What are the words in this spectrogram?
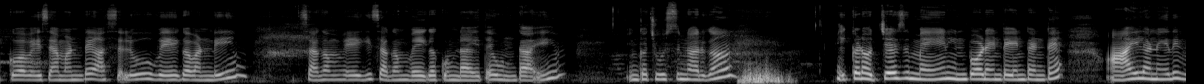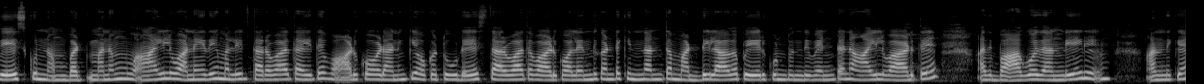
ఎక్కువ వేసామంటే అసలు వేగవండి. సగం వేగి సగం వేగకుండా అయితే ఉంటాయి. ఇంకా చూస్తున్నారుగా ఇక్కడ వచ్చేసి మెయిన్ ఇంపార్టెంట్ ఏంటంటే ఆయిల్ అనేది వేసుకున్నాం. బట్ మనం ఆయిల్ అనేది మళ్ళీ తర్వాత అయితే వాడుకోవడానికి ఒక టూ డేస్ తర్వాత వాడుకోవాలి. ఎందుకంటే కిందంతా మడ్డిలాగా పేరుకుంటుంది. వెంటనే ఆయిల్ వాడితే అది బాగోదండి. అందుకే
